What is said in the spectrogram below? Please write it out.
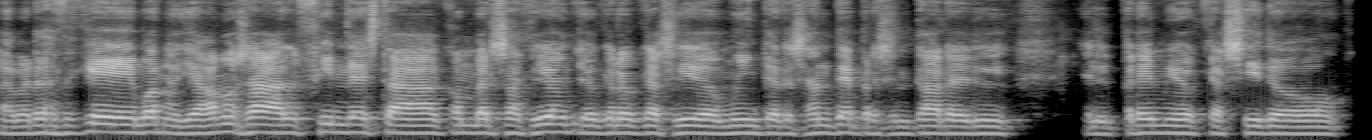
La verdad es que, bueno, llegamos al fin de esta conversación. Yo creo que ha sido muy interesante presentar el premio que ha sido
